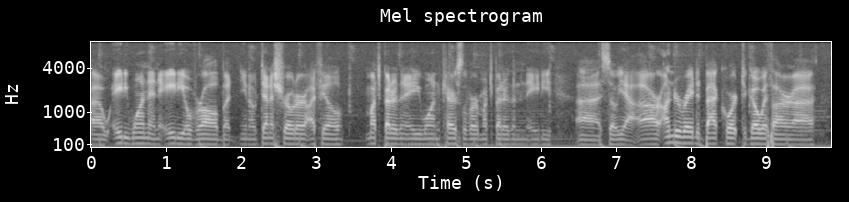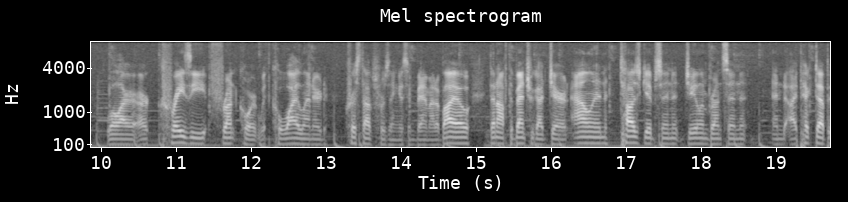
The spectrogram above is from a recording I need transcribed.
uh, 81 and 80 overall, but you know Dennis Schroeder I feel much better than 81. Caris LeVert much better than an 80. Uh, so yeah, our underrated backcourt to go with our well, our, our crazy front court with Kawhi Leonard, Kristaps Porzingis, and Bam Adebayo. Then off the bench, we got Jarrett Allen, Taj Gibson, Jalen Brunson, and I picked up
